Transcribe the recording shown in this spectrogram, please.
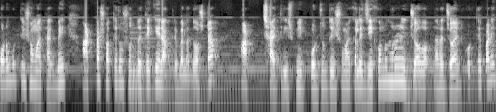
পরবর্তী সময় থাকবে আটটা সতেরো সন্ধ্যে থেকে রাত্রেবেলা দশটা। আট সাঁত্রিশ মিনিট পর্যন্ত এই সময়কালে যে কোনো ধরনের জব আপনারা জয়েন করতে পারেন,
